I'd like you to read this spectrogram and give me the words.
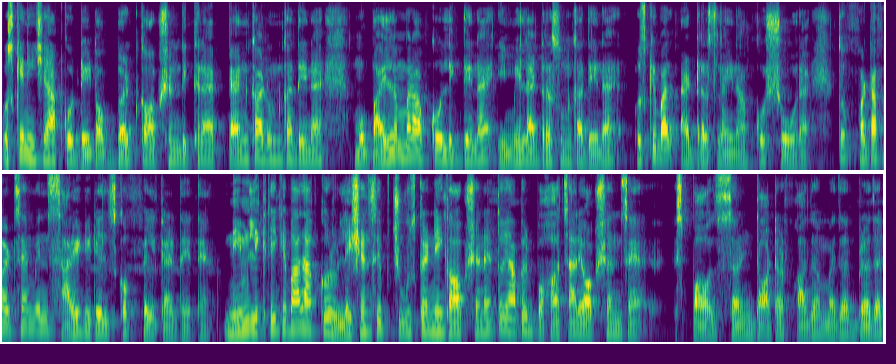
उसके नीचे आपको डेट ऑफ़ बर्थ का ऑप्शन दिख रहा है। पैन कार्ड उनका देना है। मोबाइल नंबर आपको लिख देना है। ईमेल एड्रेस उनका देना है। उसके बाद एड्रेस लाइन आपको शो हो रहा है। तो फटाफट से हम इन सारी डिटेल्स को फिल कर देते हैं। नेम लिखने के बाद आपको रिलेशनशिप चूज़ करने का ऑप्शन है तो यहाँ पर बहुत सारे ऑप्शंस हैं। Spouse son daughter father mother brother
